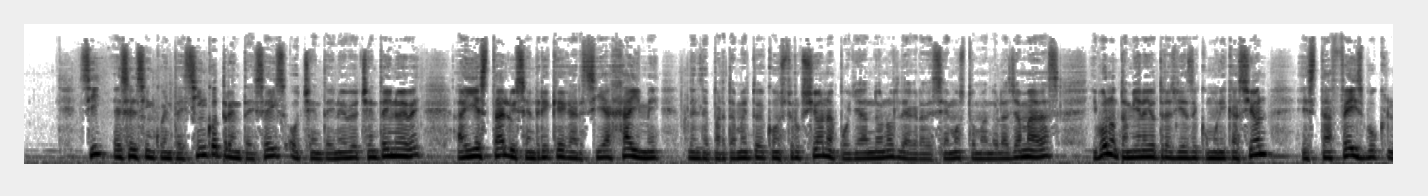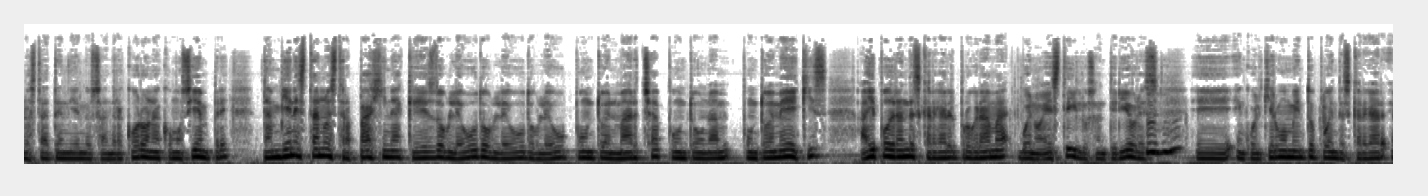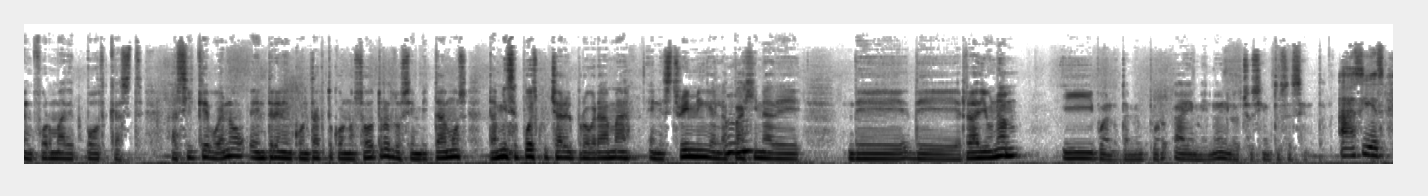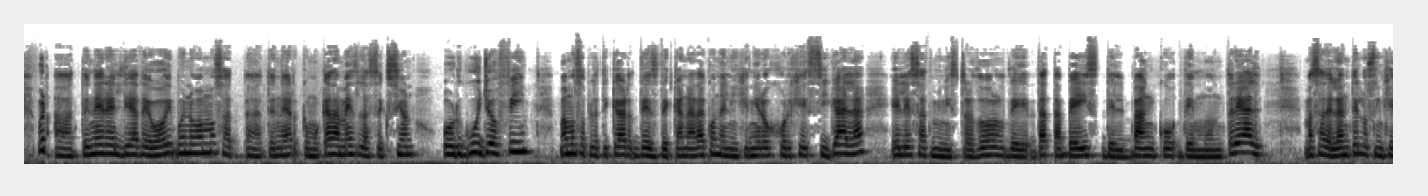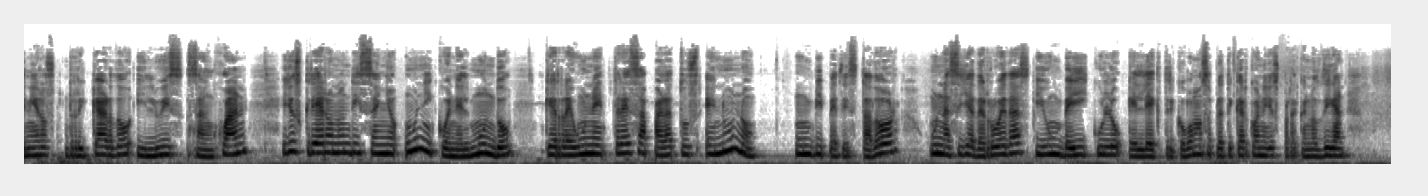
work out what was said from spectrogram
Sí, es el 55 36 89 89. Ahí está Luis Enrique García Jaime del Departamento de Construcción apoyándonos. Le agradecemos tomando las llamadas. Y bueno, también hay otras vías de comunicación. Está Facebook, lo está atendiendo Sandra Corona, como siempre. También está nuestra página que es www.enmarcha.unam.mx. Ahí podrán descargar el programa, bueno, este y los anteriores. Uh -huh. eh, en cualquier momento pueden descargar en forma de podcast. Así que bueno, entren en contacto con nosotros, los invitamos. También se puede escuchar el programa en streaming en la uh -huh. página de, de, de, Radio UNAM y bueno, también por AM, ¿no? En el 860. Así es. Bueno, a tener el día de hoy, bueno, vamos a, a, tener como cada mes la sección Orgullo FI. Vamos a platicar desde Canadá con el ingeniero Jorge Sigala. Él es administrador de database del Banco de Montreal. Más adelante, los ingenieros Ricardo y Luis San Juan, ellos crearon un diseño único en el mundo que reúne tres aparatos en uno un bipedestador, una silla de ruedas y un vehículo eléctrico. Vamos a platicar con ellos para que nos digan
